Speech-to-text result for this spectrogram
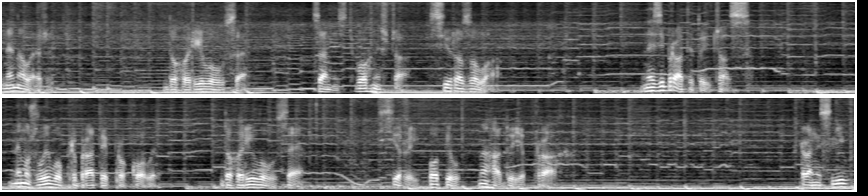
не належить. Догоріло усе. Замість вогнища сіра зола. Не зібрати той час. Неможливо прибрати проколи. Догоріло усе. Сірий попіл нагадує прах. Рани слів,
